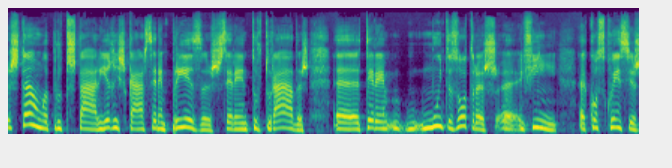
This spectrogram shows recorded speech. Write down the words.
estão a protestar e arriscar serem presas, serem torturadas, terem muitas outras, enfim, consequências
